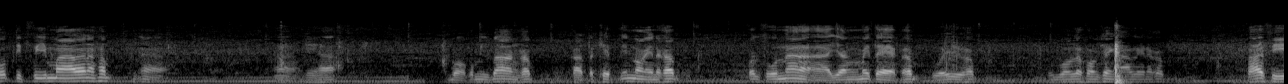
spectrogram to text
รถติดฟิล์มมาแล้วนะครับอ่าอ่านี่ฮะบอกก็มีบ้างครับขาดตะเข็บนิดหน่อยนะครับคอนโซลหน้าอ่ายังไม่แตกครับสวยอยู่ครับ รวมแล้วพร้อมใช้งานเลยนะครับภาษี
